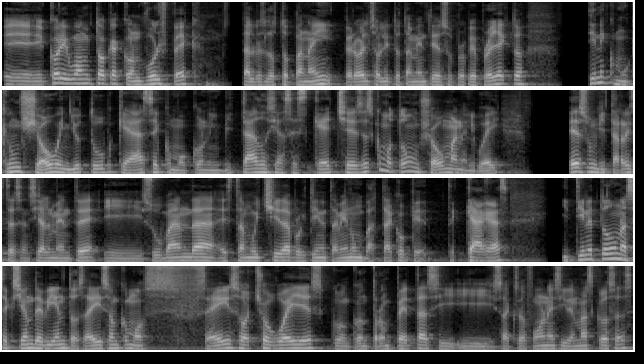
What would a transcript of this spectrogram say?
Eh, Cory Wong toca con Wolfpack. Tal vez los topan ahí, pero él solito también tiene su propio proyecto tiene como que un show en YouTube que hace como con invitados y hace sketches. Es como todo un showman el güey. Es un guitarrista esencialmente y su banda está muy chida porque tiene también un bataco que te cagas. Y tiene toda una sección de vientos. Ahí son como seis, ocho güeyes con, trompetas y, y, saxofones y demás cosas.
